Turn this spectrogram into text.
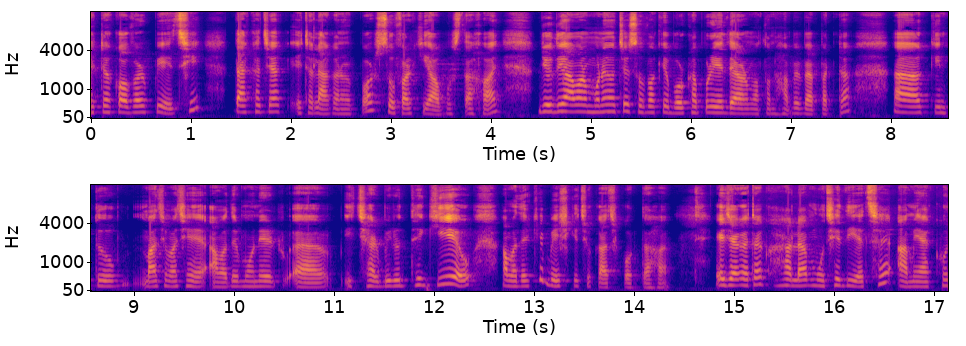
একটা কভার পেয়েছি। দেখা যাক এটা লাগানোর পর সোফার কি অবস্থা হয়। যদিও আমার মনে হচ্ছে সোফাকে বোরখা পরিয়ে দেওয়ার মতন হবে ব্যাপারটা। কিন্তু মাঝে মাঝে আমাদের মনের ইচ্ছার বিরুদ্ধে গিয়েও আমাদেরকে বেশ কিছু কাজ করতে হয়। এই জায়গাটা খালা মুছে দিয়েছে। আমি এখন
